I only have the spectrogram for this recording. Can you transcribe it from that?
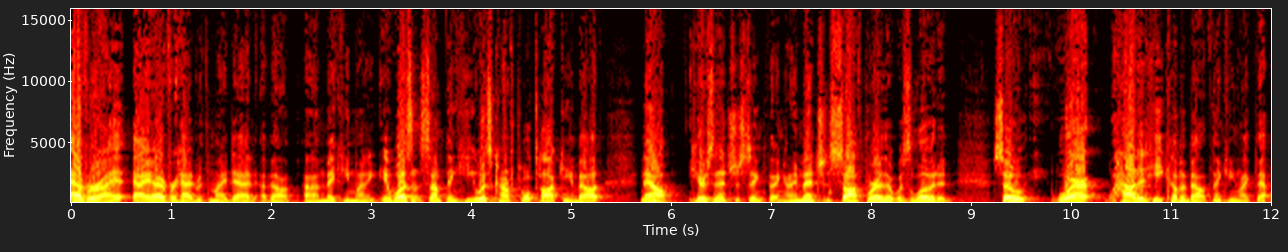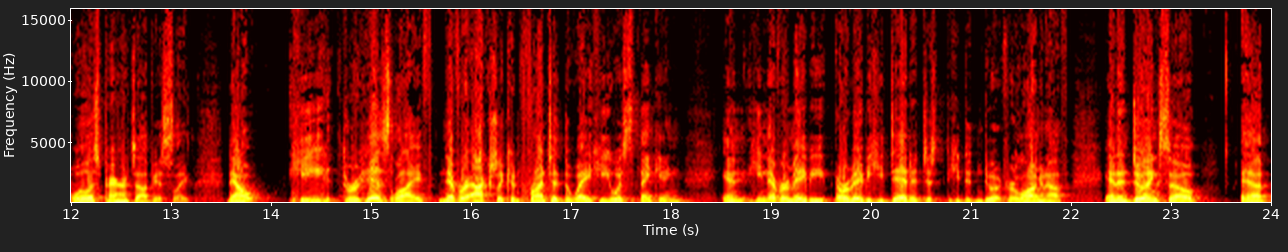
ever I, I ever had with my dad about uh, making money. It wasn't something he was comfortable talking about. Now, here's an interesting thing. I mentioned software that was loaded. So, where how did he come about thinking like that? Well, his parents obviously. Now, he through his life never actually confronted the way he was thinking and he never maybe or maybe he did it just he didn't do it for long enough and in doing so uh,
